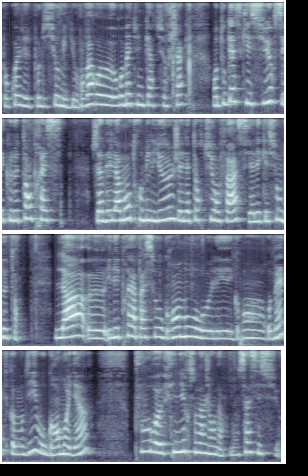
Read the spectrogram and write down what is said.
pourquoi j'ai le policier au milieu? On va remettre une carte sur chaque. En tout cas, ce qui est sûr, c'est que le temps presse. J'avais la montre au milieu, j'ai la tortue en face, il y a les questions de temps. Là, euh, il est prêt à passer aux grands mots, les grands remèdes, comme on dit, aux grands moyens, pour euh, finir son agenda. Bon, ça, c'est sûr.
